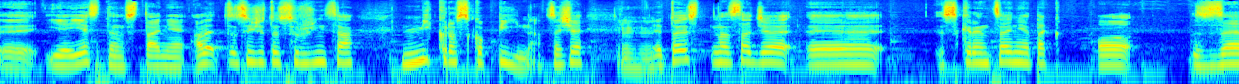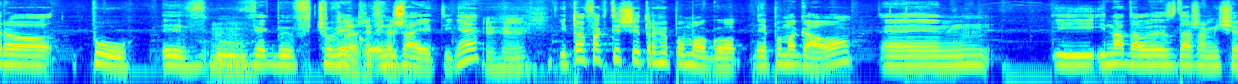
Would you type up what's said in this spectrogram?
y, ja jestem w stanie, ale to, w sensie to jest różnica mikroskopijna. W sensie Mhm. to jest na zasadzie y, skręcenie tak o 0,5 y, w, Mhm. w, jakby w człowieku flash. anxiety, nie? Mhm. I to faktycznie trochę pomogło, y, pomagało. Ym, i, I nadal zdarza mi się,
